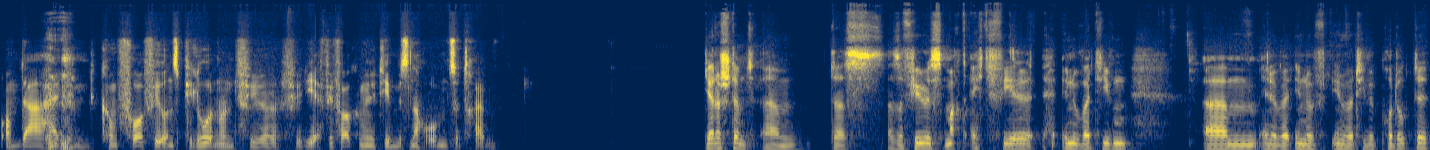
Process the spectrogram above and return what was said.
um da halt den Komfort für uns Piloten und für, für die FPV-Community ein bisschen nach oben zu treiben. Ja, das stimmt. Ähm, das, also Furious macht echt viel innovativen, ähm, innovative Produkte.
